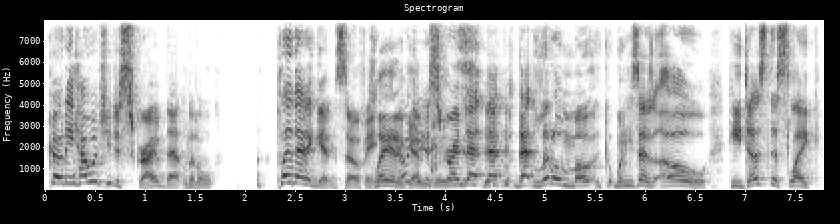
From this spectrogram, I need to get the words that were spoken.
Cody, how would you describe that little? Play that again, Sophie. Play it how again, Would you describe please. that that that little mo when he says, "Oh," he does this like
